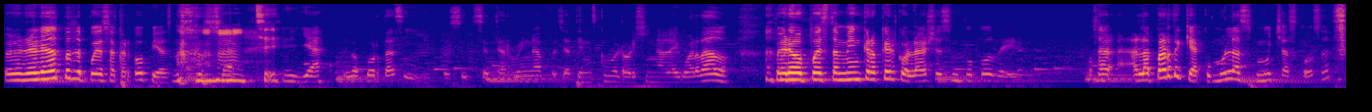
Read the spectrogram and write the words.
pero en realidad pues le puedes sacar copias, ¿no? O sea, y ya lo cortas y pues si se te arruina pues ya tienes como el original ahí guardado. Pero pues también creo que el collage es un poco de o sea, a la par de que acumulas muchas cosas,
